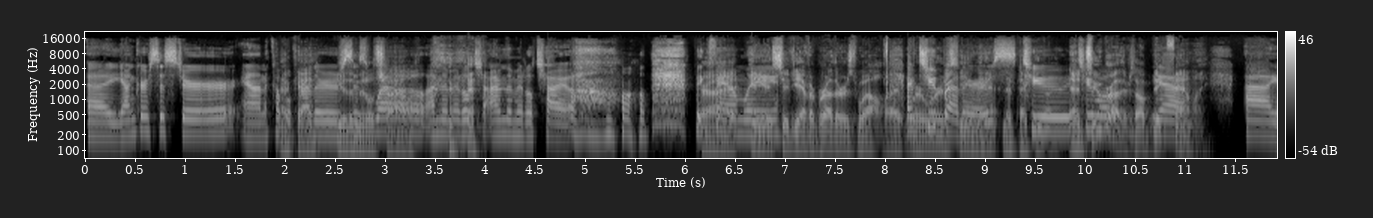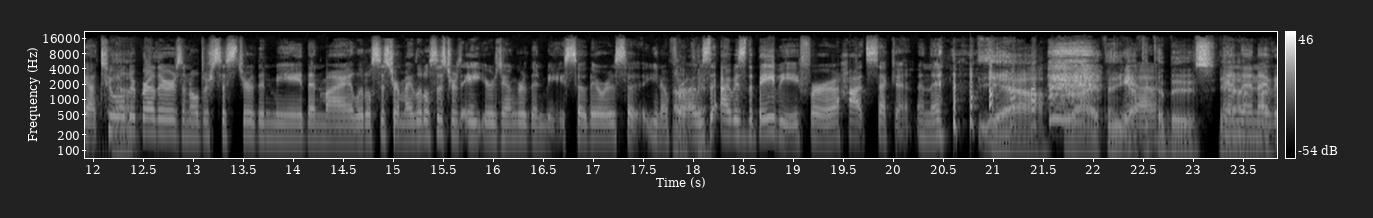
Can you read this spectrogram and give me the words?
a younger sister and a couple Okay. brothers the as well. child. I'm the middle. Chi- I'm the middle child. Big Right. family. And you said you have a brother as well. I have two brothers, two- and two two old- brothers. Oh, big yeah. family. Uh, yeah, two Yeah. older brothers, an older sister than me, then my little sister. My little sister's eight years younger than me, so there was, a, you know, for I was I was the baby for a hot second, and then Yeah, right. Then you got the caboose. Yeah. And then I my,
